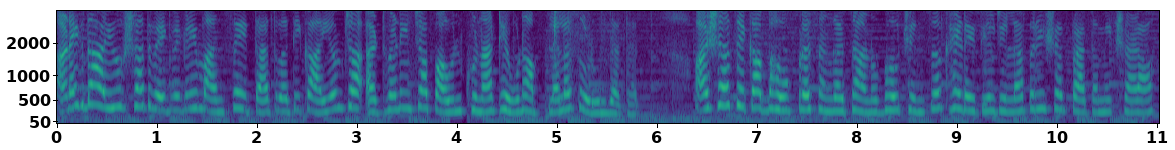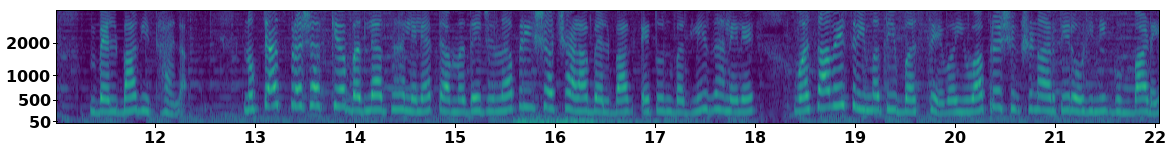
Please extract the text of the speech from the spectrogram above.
अनेकदा आयुष्यात वेगवेगळी माणसं येतात व ती कायमच्या आठवणींच्या पाऊलखुणा ठेवून आपल्याला सोडून जातात. अशाच एका भाऊक प्रसंगाचा अनुभव चिंचखेड येथील जिल्हा परिषद प्राथमिक शाळा बेलबाग इथं आला नुकत्याच प्रशासकीय बदल्या झालेल्या त्यामध्ये जिल्हा परिषद शाळा बेलबाग येथून बदली झालेले वसावे श्रीमती बस्ते व युवा प्रशिक्षणार्थी रोहिणी गुंबाडे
